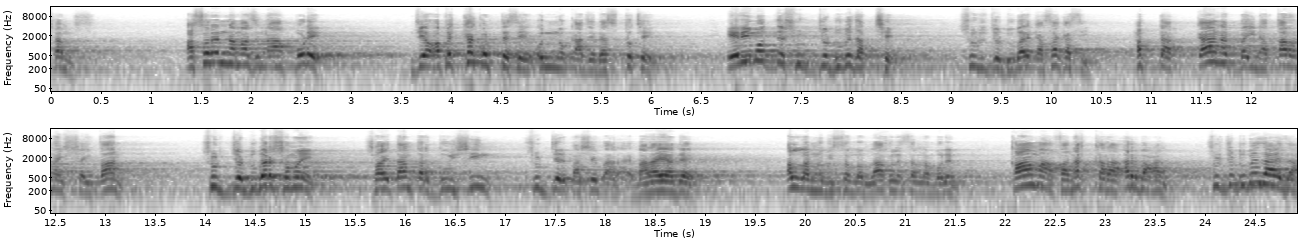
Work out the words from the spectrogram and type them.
শামস। আসরের নামাজ না পড়ে যে অপেক্ষা করতেছে, অন্য কাজে ব্যস্তছে এরই মধ্যে সূর্য ডুবে যাচ্ছে। সূর্য ডুবার কাছাকাছি। হাত্তা কানাত বাইনা কারণাই শৈতান সূর্য ডুবার সময়ে শয়তান তার দুই সিং সূর্যের পাশে বাড়াইয়া দেয়। আল্লাহ নবী সাল্লাহ সাল্লাম বলেন, কামা ফানাক্কারা আর বাহান সূর্য ডুবে যায় যা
